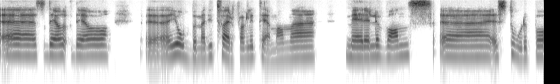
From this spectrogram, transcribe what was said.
Eh, så det, det å eh, jobbe med de tverrfaglige temaene med relevans, eh, stole på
